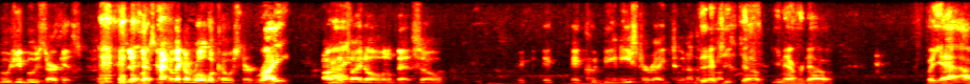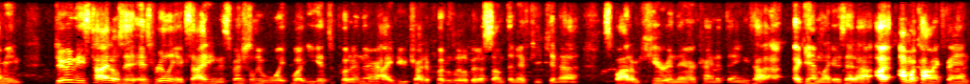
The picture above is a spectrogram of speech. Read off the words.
Booshie Boo Circus. It looks kind of like a roller coaster right? on Right. the title a little bit. So it, it, could be an Easter egg to another There book. you go. You never know. But yeah, I mean, doing these titles it, it's really exciting, especially what, what you get to put in there. I do try to put a little bit of something if you can uh, spot them here and there, kind of things. Uh, again, like I said, I, I, I'm a comic fan,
